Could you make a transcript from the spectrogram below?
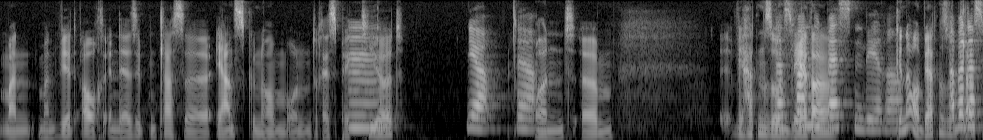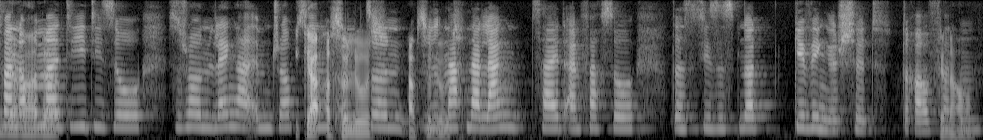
man, man wird auch in der siebten Klasse ernst genommen und respektiert. Ja, ja. Und ähm, wir hatten so das einen waren Lehrer. die besten Lehrer. Genau, wir hatten so einen Aber das waren auch immer die, die so, so schon länger im Job sind. Ja, absolut, Und so absolut. nach einer langen Zeit einfach so, dass dieses Not Giving a Shit drauf Genau. hatten.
